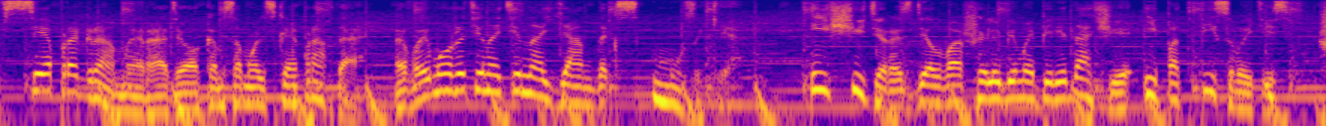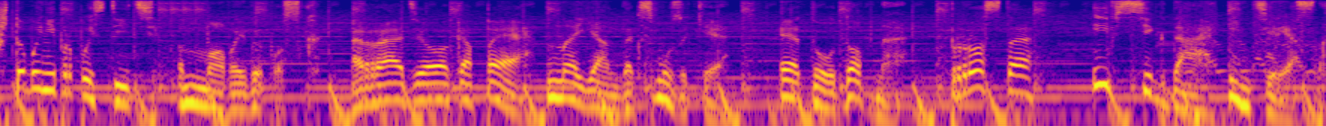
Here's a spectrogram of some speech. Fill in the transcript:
Все программы «Радио Комсомольская правда» вы можете найти на Яндекс Музыке. Ищите раздел вашей любимой передачи и подписывайтесь, чтобы не пропустить новый выпуск. Радио КП на Яндекс Музыке. Это удобно, просто и всегда интересно.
